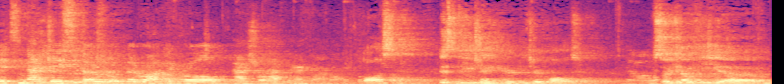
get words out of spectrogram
It's in St. Jude's Nashville, the, the rock and roll Nashville Half Marathon. Awesome. Is DJ here? DJ Qualls? No. So you know he, um,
